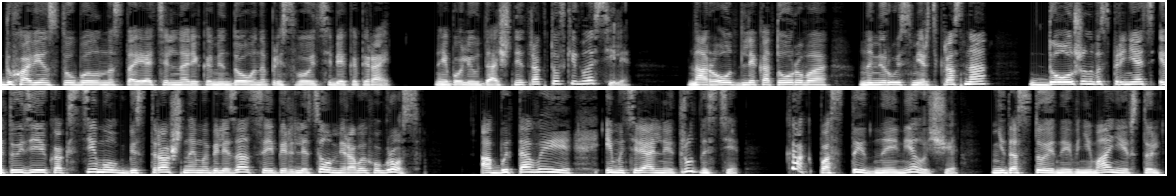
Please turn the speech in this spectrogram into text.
Духовенству было настоятельно рекомендовано присвоить себе копирайт. Наиболее удачные трактовки гласили «Народ, для которого на миру и смерть красна», должен воспринять эту идею как стимул к бесстрашной мобилизации перед лицом мировых угроз, а бытовые и материальные трудности как постыдные мелочи, недостойные внимания в столь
